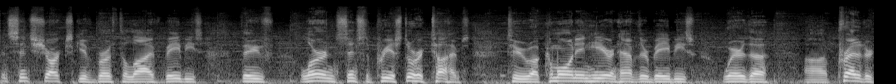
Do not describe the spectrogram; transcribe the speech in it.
and since sharks give birth to live babies, they've learned since the prehistoric times to uh, come on in here and have their babies where the uh, predator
